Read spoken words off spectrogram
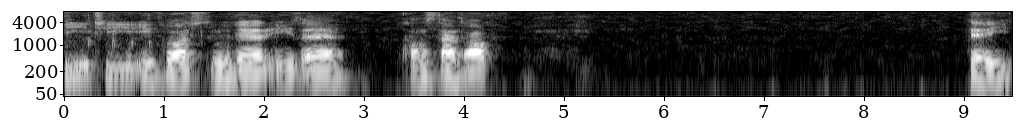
Vt equals to there is a constant of a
